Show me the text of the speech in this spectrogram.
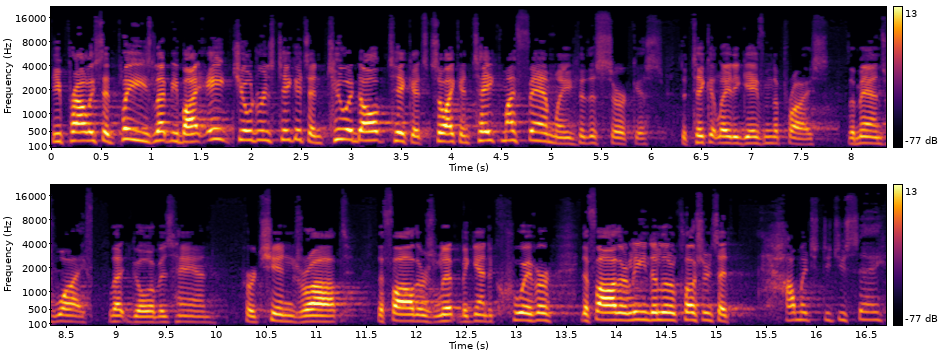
He proudly said, Please let me buy eight children's tickets and two adult tickets so I can take my family to the circus. The ticket lady gave him the price. The man's wife let go of his hand. Her chin dropped. The father's lip began to quiver. The father leaned a little closer and said, How much did you say?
